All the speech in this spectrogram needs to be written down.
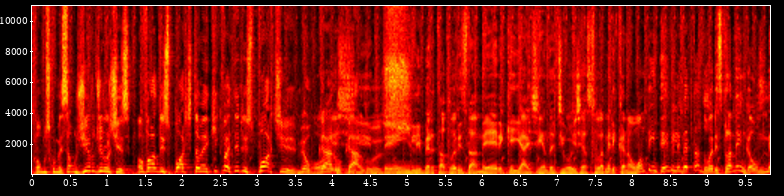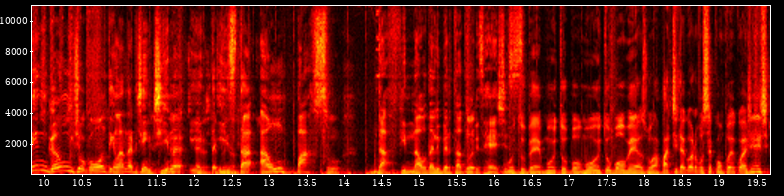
Vamos começar um giro de notícias. Vamos falar do esporte também. O que, que vai ter do esporte, meu caro Hoje Carlos? Tem Libertadores da América e a agenda de hoje é Sul-Americana. Ontem teve Libertadores. Flamengão. Mengão jogou ontem lá na Argentina É, e, é, e está a um passo da final da Libertadores, Regis. Muito bem, muito bom, muito bom mesmo. A partir de agora você acompanha com a gente.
